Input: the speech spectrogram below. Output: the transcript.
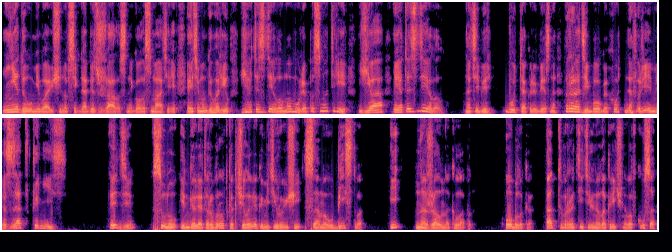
недоумевающий, но всегда безжалостный голос матери. Этим он говорил «Я это сделал, мамуля, посмотри, я это сделал». А теперь Будь так любезна, ради бога, хоть на время заткнись. Эдди сунул ингалятор в рот, как человек, имитирующий самоубийство, и нажал на клапан. Облако отвратительно лакричного вкуса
